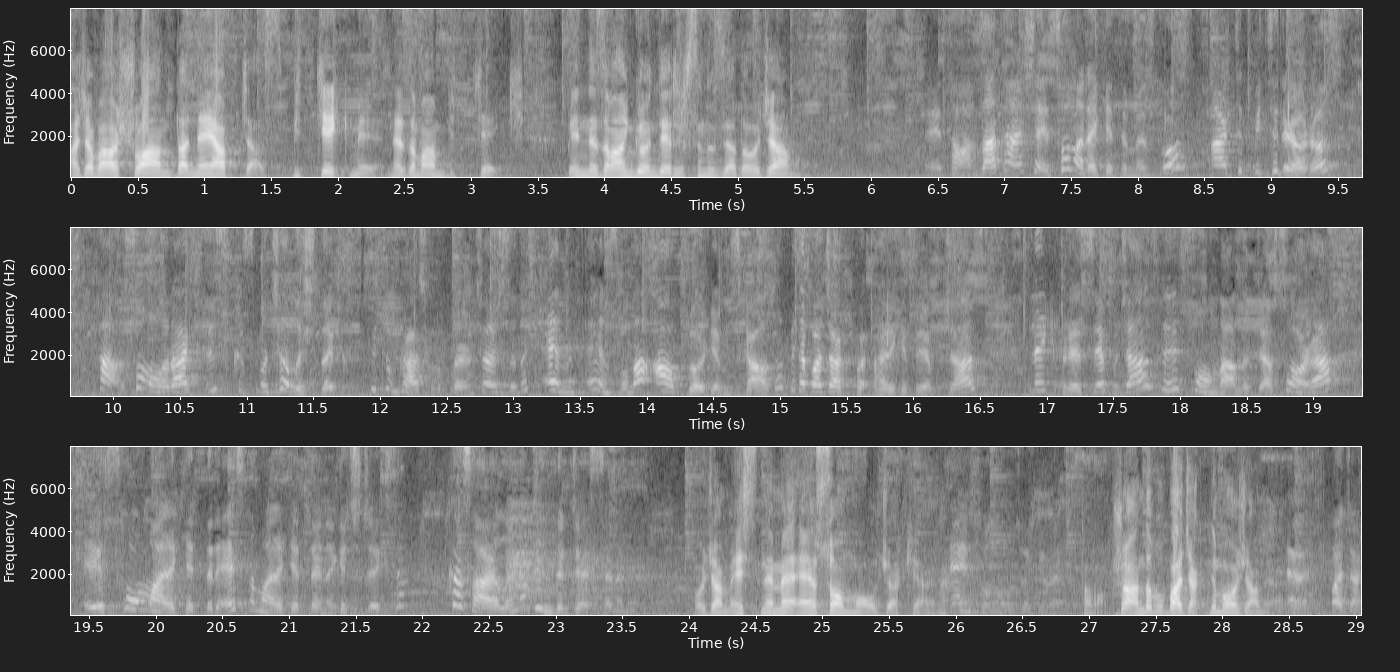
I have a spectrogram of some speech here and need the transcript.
Acaba şu anda ne yapacağız? Bitecek mi? Ne zaman bitecek? Beni ne zaman gönderirsiniz ya da hocam? Ee, tamam zaten şey son hareketimiz bu. Artık bitiriyoruz. Ha, son olarak üst kısmı çalıştık. Bütün kas gruplarını çalıştırdık. En, en sona alt bölgemiz kaldı. Bir de bacak hareketi yapacağız. Leg press yapacağız ve sonlandıracağız. Sonra e, soğuma hareketleri, esneme hareketlerine geçeceksin. Kas ağrılarını dindireceğiz senin. Hocam esneme en son mu olacak yani? En son olacak. Tamam. Şu anda bu bacak değil mi hocam yani? Evet bacak,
